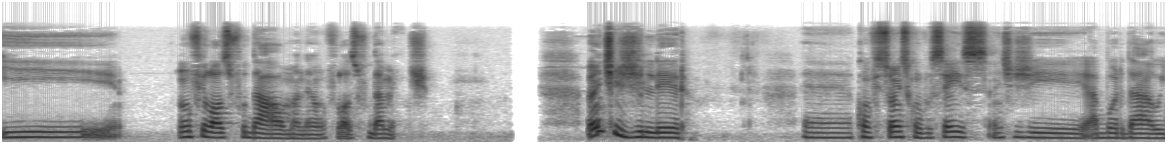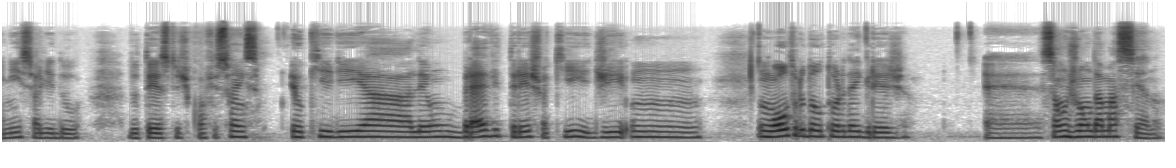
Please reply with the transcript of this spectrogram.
e um filósofo da alma, né, um filósofo da mente. Antes de ler é, Confissões com vocês, antes de abordar o início ali do, do texto de Confissões, eu queria ler um breve trecho aqui de um, um outro doutor da igreja, é São João Damasceno.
